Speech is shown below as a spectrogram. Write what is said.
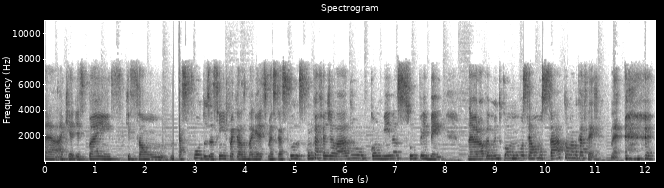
é, aqueles pães que são cascudos, assim, tipo aquelas baguetes mais cascudas, com café gelado combina super bem. Na Europa é muito comum você almoçar tomando café, né?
